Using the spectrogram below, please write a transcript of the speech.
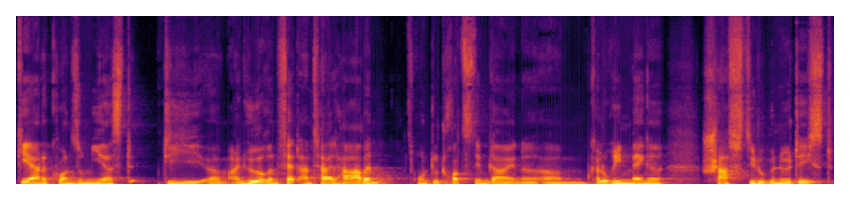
gerne konsumierst, die ähm, einen höheren Fettanteil haben, und du trotzdem deine ähm, Kalorienmenge schaffst, die du benötigst,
